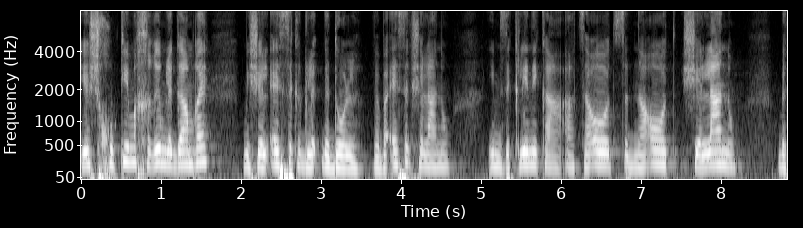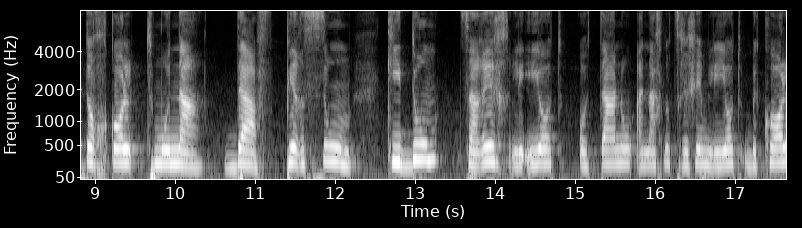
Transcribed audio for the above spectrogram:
יש חוקים אחרים לגמרי משל עסק גדול. ובעסק שלנו, אם זה קליניקה, הרצאות, סדנאות, שלנו, בתוך כל תמונה, דף, פרסום, קידום, צריך להיות אותנו, אנחנו צריכים להיות בכל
